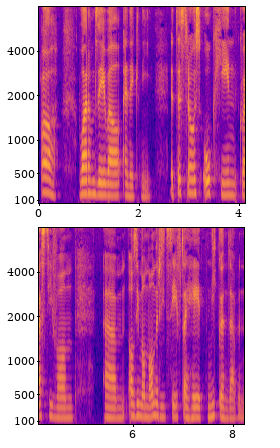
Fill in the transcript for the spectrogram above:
oh, waarom zij wel en ik niet? Het is trouwens ook geen kwestie van um, als iemand anders iets heeft dat hij het niet kunt hebben.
